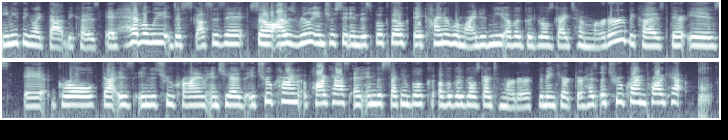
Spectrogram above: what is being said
anything like that because it heavily discusses it. So I was really interested in this book though. It kind of reminded me of a Good Girl's Guide to Murder because there is a girl that is into true crime and she has a true crime podcast and in the second book of a Good Girl's Guide to Murder, the main character has a true crime podcast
